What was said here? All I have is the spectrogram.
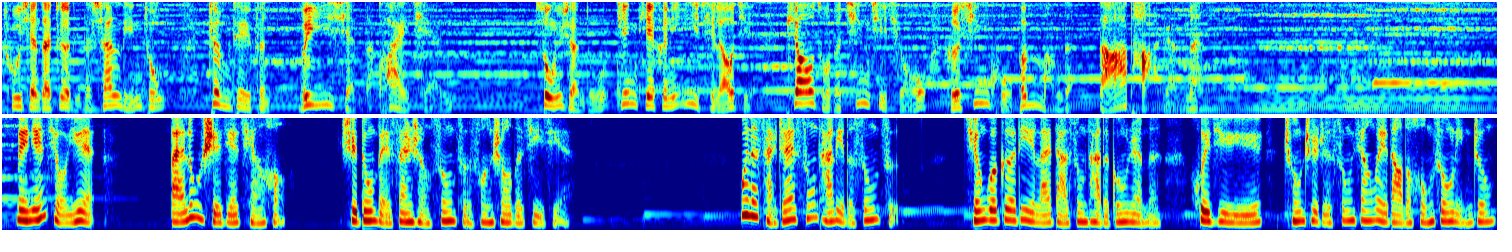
出现在这里的山林中，挣这份危险的快钱。宋宇选读，今天和您一起了解飘走的氢气球和辛苦奔忙的打塔人们。每年九月，白露时节前后，是东北三省松子丰收的季节。为了采摘松塔里的松子，全国各地来打松塔的工人们汇聚于充斥着松香味道的红松林中。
